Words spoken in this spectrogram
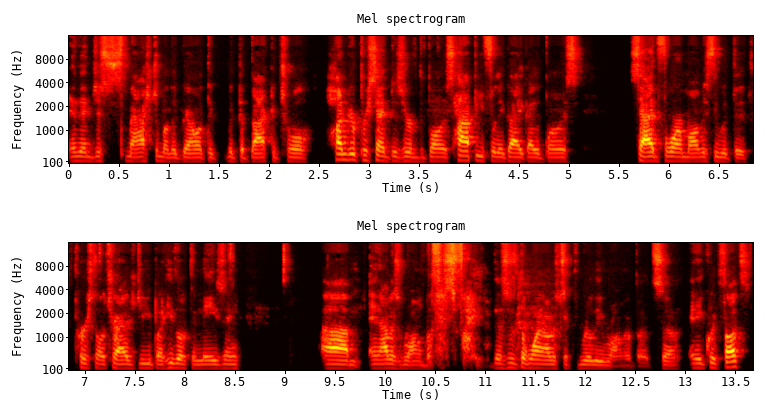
and then just smashed him on the ground with the, with the back control. Hundred percent deserved the bonus. Happy for the guy who got the bonus. Sad for him, obviously, with the personal tragedy, but he looked amazing. Um, and I was wrong about this fight. This is the one I was just really wrong about. So, any quick thoughts?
